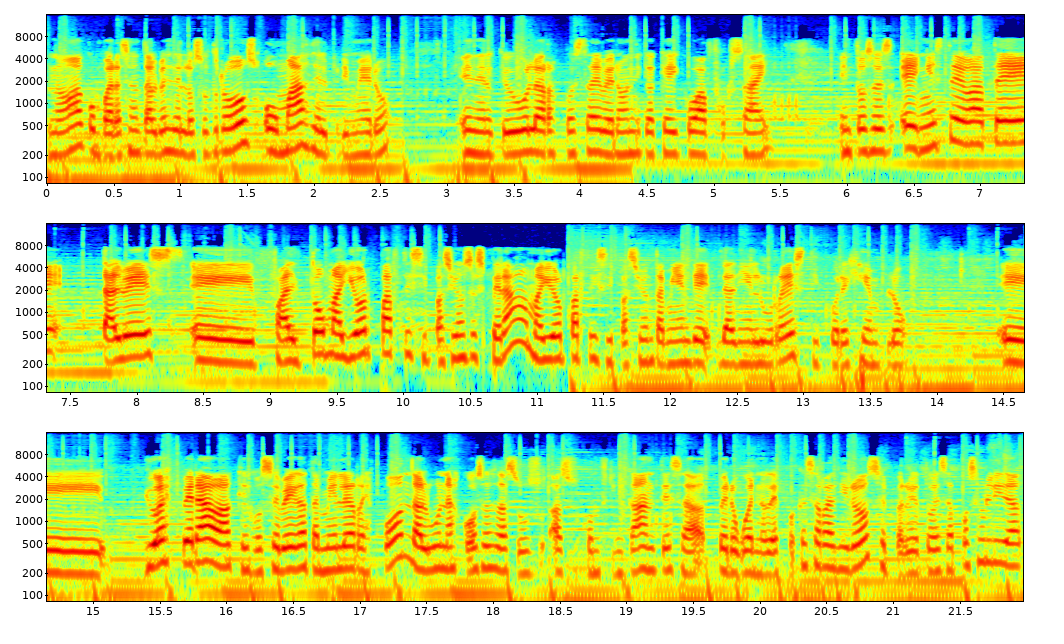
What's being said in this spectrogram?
¿no? A comparación tal vez de los otros dos o más del primero. en el que hubo la respuesta de Verónica Keiko a Forsyth. Entonces, en este debate tal vez eh, faltó mayor participación, se esperaba mayor participación también de Daniel Urresti, por ejemplo. Eh, yo esperaba que José Vega también le responda algunas cosas a sus, a sus contrincantes, pero bueno, después que se retiró se perdió toda esa posibilidad.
